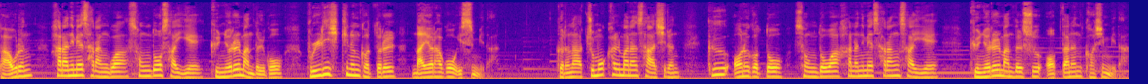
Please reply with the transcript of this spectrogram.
바울은 하나님의 사랑과 성도 사이에 균열을 만들고 분리시키는 것들을 나열하고 있습니다. 그러나 주목할 만한 사실은 그 어느 것도 성도와 하나님의 사랑 사이에 균열을 만들 수 없다는 것입니다.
